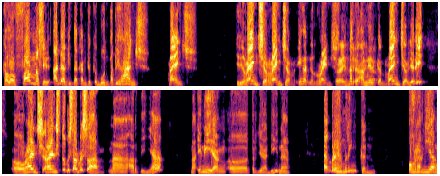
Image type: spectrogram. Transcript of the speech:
Kalau farm masih ada kita kan ke kebun, tapi ranch, ranch. Jadi rancher, rancher, ingat gak lo ranch? rancher, kita ke American, ya. rancher. Jadi oh, ranch, ranch itu besar-besar. Nah, artinya Nah, ini yang uh, terjadi. Nah, Abraham Lincoln, orang yang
